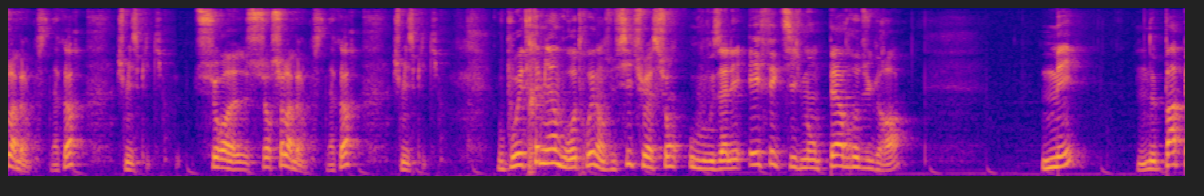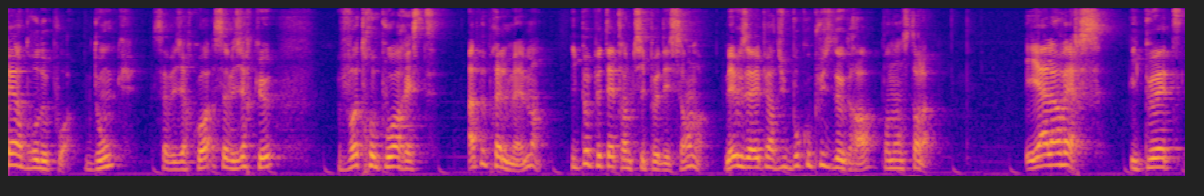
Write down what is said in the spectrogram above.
la balance, d'accord? Je m'explique. Euh, sur, la balance, d'accord? Je m'explique. Vous pouvez très bien vous retrouver dans une situation où vous allez effectivement perdre du gras, mais ne pas perdre de poids. Donc, ça veut dire quoi? Ça veut dire que votre poids reste à peu près le même, il peut peut-être un petit peu descendre, mais vous avez perdu beaucoup plus de gras pendant ce temps-là. Et à l'inverse, il peut être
